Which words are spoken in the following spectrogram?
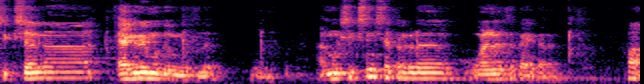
शिक्षण ॲग्रीमधून घेतलं. आणि मग शिक्षण क्षेत्राकडे वळण्याचं काय कारण हां.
